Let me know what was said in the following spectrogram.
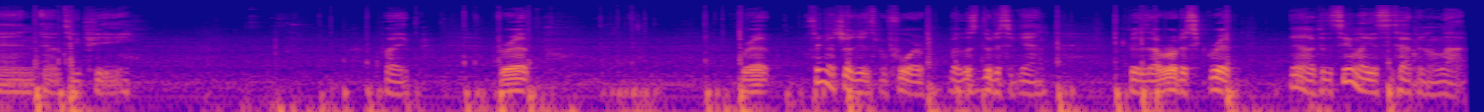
and LTP pipe grep grep. I think I showed you this before, but let's do this again because I wrote a script. You know, because it seemed like this is happening a lot.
